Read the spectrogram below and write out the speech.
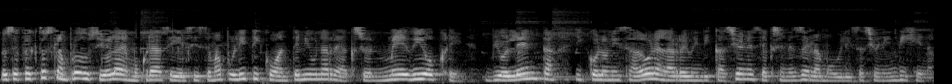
los efectos que han producido la democracia y el sistema político han tenido una reacción mediocre, violenta y colonizadora en las reivindicaciones y acciones de la movilización indígena.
